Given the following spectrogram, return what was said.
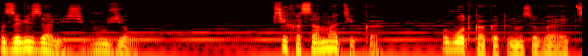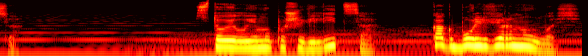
Завязались в узел. Психосоматика, вот как это называется». Стоило ему пошевелиться, как боль вернулась.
